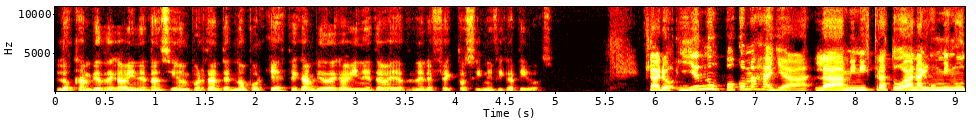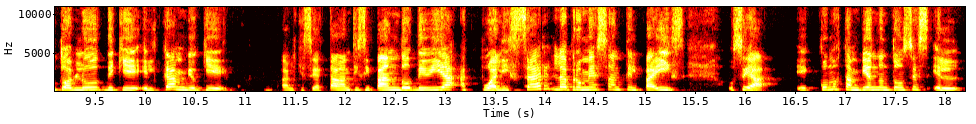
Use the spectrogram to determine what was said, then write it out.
los cambios de gabinete han sido importantes, no porque este cambio de gabinete vaya a tener efectos significativos. Claro, yendo un poco más allá, la ministra Toa en algún minuto habló de que el cambio que, al que se estaba anticipando debía actualizar la promesa ante el país. O sea, eh, ¿cómo están viendo entonces el,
